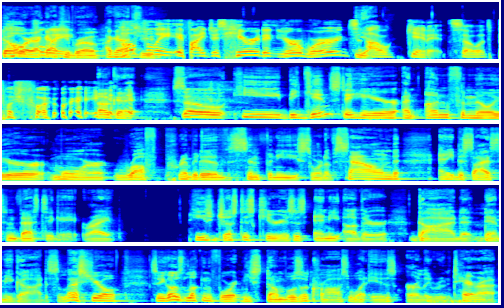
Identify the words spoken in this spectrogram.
don't worry, I got you, bro. I got hopefully, you. Hopefully, if I just hear it in your words, yeah. I'll get it. So let's push forward. okay. So he begins to hear an unfamiliar, more rough, primitive symphony sort of sound, and he decides to investigate. Right he's just as curious as any other god, demigod, celestial. So he goes looking for it and he stumbles across what is early Runeterra.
